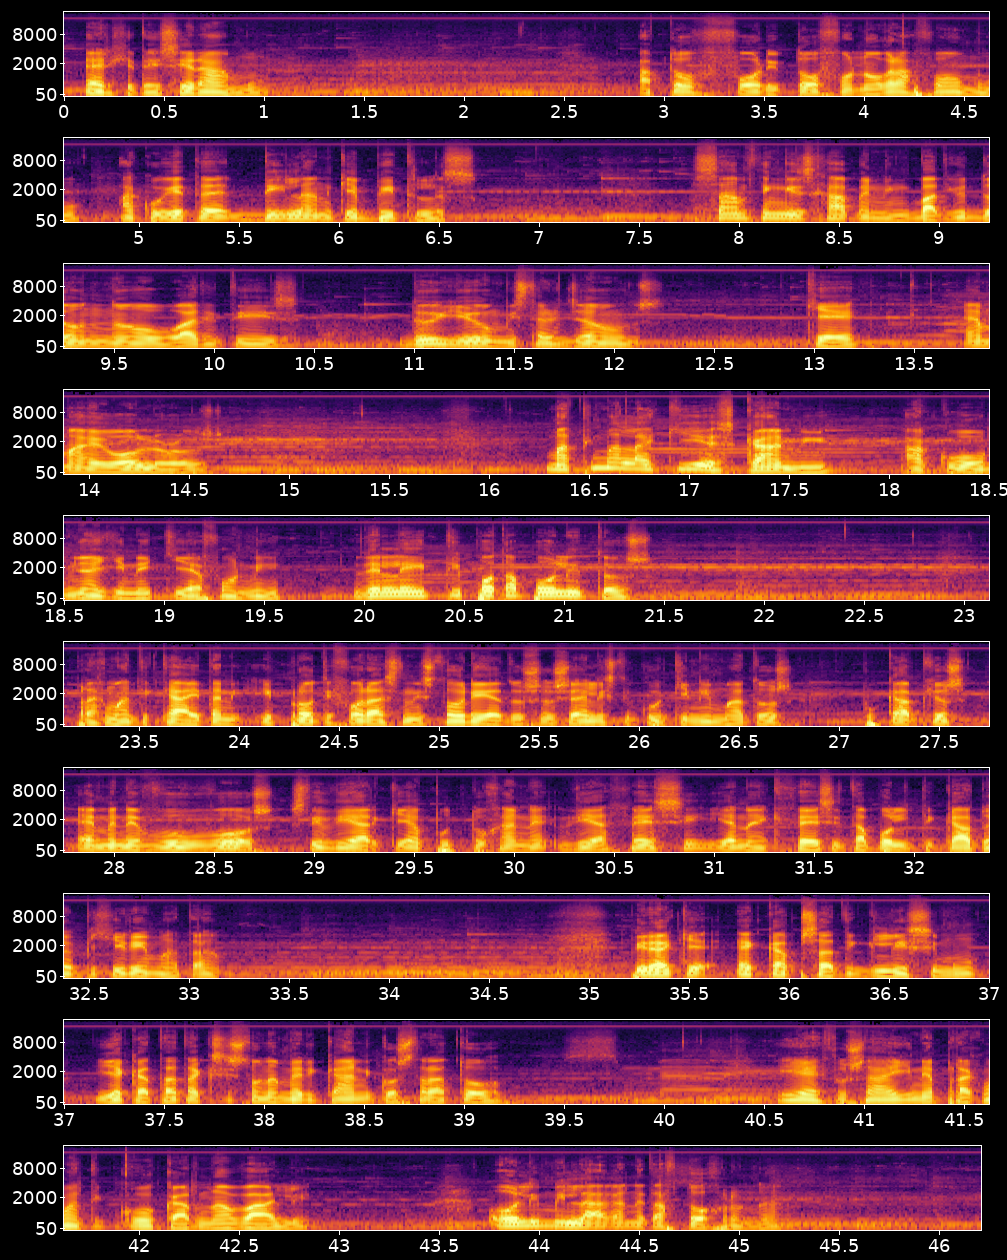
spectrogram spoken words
Έρχεται η σειρά μου. Από το φορητό φωνογραφό μου ακούγεται Dylan και Beatles. Something is happening but you don't know what it is. Do you, Mr. Jones? Και Am I Walrus? Μα τι μαλακίες κάνει, ακούω μια γυναικεία φωνή. Δεν λέει τίποτα απολύτως. Πραγματικά ήταν η πρώτη φορά στην ιστορία του σοσιαλιστικού κινήματος που κάποιος έμενε βουβός στη διάρκεια που του είχαν διαθέσει για να εκθέσει τα πολιτικά του επιχειρήματα. Πήρα και έκαψα την κλίση μου για κατάταξη στον Αμερικάνικο στρατό. Η αίθουσα έγινε πραγματικό καρναβάλι. Όλοι μιλάγανε ταυτόχρονα.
